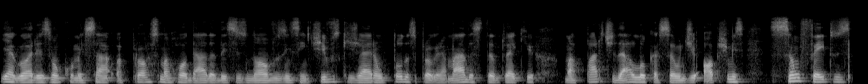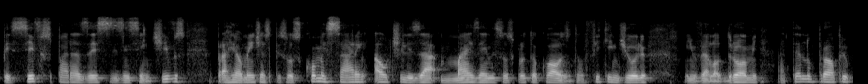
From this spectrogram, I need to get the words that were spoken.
e agora eles vão começar a próxima rodada desses novos incentivos que já eram todas programadas, tanto é que uma parte da alocação de Optimus são feitos específicos para esses incentivos, para realmente as pessoas começarem a utilizar mais ainda seus protocolos. Então fiquem de olho em Velodrome, até no próprio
